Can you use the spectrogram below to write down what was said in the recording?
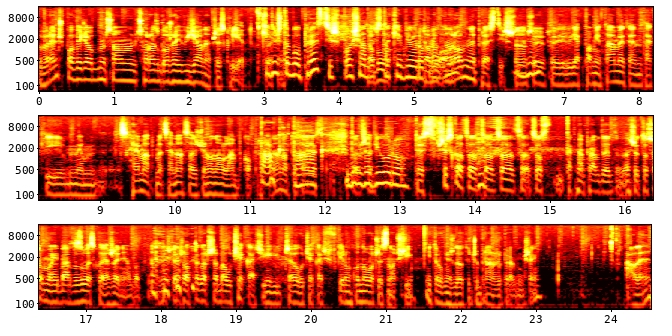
wręcz powiedziałbym są coraz gorzej widziane przez klientów. Kiedyś to był prestiż posiadać był, takie biuro, to prawda? To był ogromny prestiż. Znaczy, mhm. jak pamiętamy ten taki mm, schemat mecenasa z zieloną lampką, prawda? Tak, no to tak, to jest, duże to, biuro. To jest wszystko, co, co, co, co, co tak naprawdę, znaczy to są moje bardzo złe skojarzenia, bo myślę, że od tego trzeba uciekać i trzeba uciekać w kierunku nowoczesności i to również dotyczy branży prawniczej ale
